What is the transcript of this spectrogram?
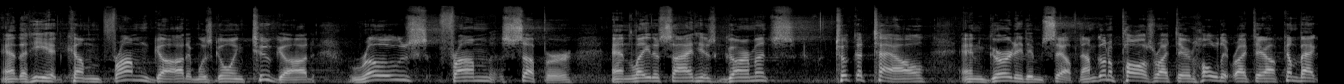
and that he had come from God and was going to God, rose from supper and laid aside his garments took a towel and girded himself. Now I'm going to pause right there and hold it right there. I'll come back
